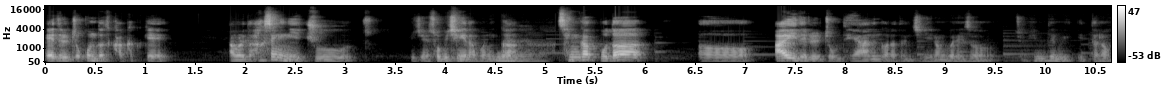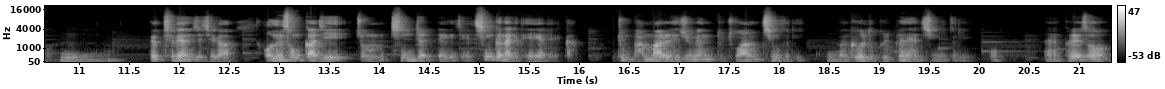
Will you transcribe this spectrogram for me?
애들 조금 더 가깝게 아무래도 학생이 주 이제 소비층이다 보니까 네네. 생각보다 어 아이들을 좀 대하는 거라든지 이런 거에서 좀 힘듦이 있더라고요. 음, 그래서 최대한 이제 제가 어느 선까지 좀 친절 이제 친근하게 대해야 될까 좀 반말을 해주면 또 좋아하는 친구들이 있고 음. 그걸 또 불편해하는 친구들이 있고 예, 그래서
